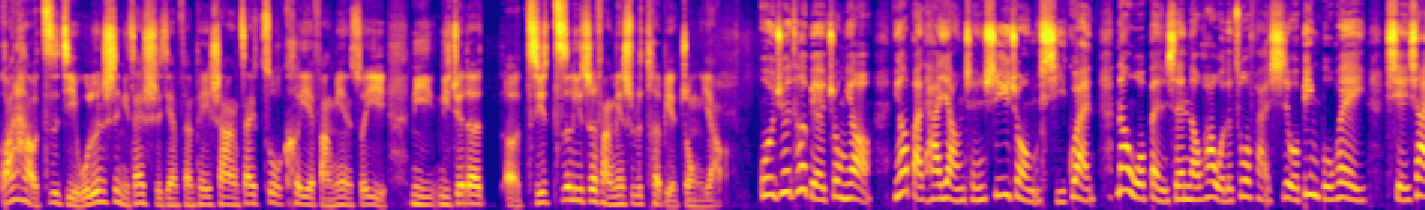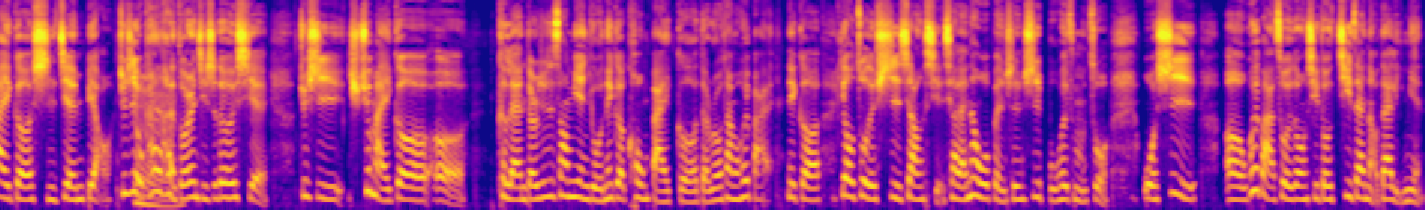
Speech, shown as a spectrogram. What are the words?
管好自己，无论是你在时间分配上，在做课业方面，所以你你觉得呃，其实自律这方面是不是特别重要？我觉得特别重要，你要把它养成是一种习惯。那我本身的话，我的做法是我并不会写下一个时间表，就是我看很多人其实都有写，就是去买一个呃。calendar 就是上面有那个空白格的，然后他们会把那个要做的事项写下来。那我本身是不会这么做，我是呃我会把所有的东西都记在脑袋里面。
